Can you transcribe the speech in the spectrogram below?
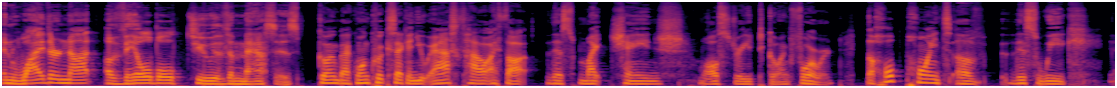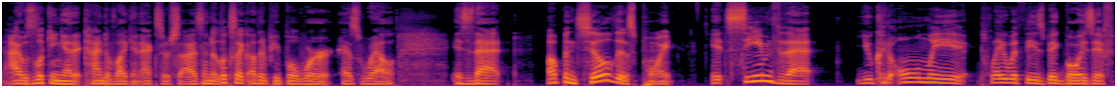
and why they're not available to the masses. Going back one quick second, you asked how I thought this might change Wall Street going forward. The whole point of this week, I was looking at it kind of like an exercise, and it looks like other people were as well, is that up until this point, it seemed that you could only play with these big boys if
